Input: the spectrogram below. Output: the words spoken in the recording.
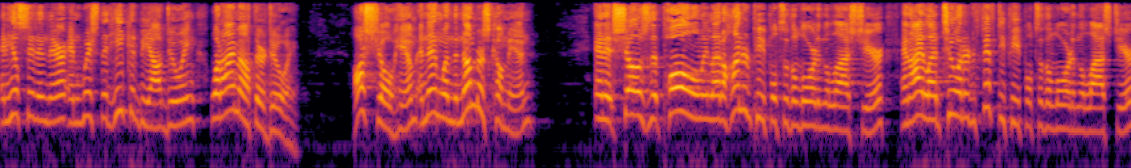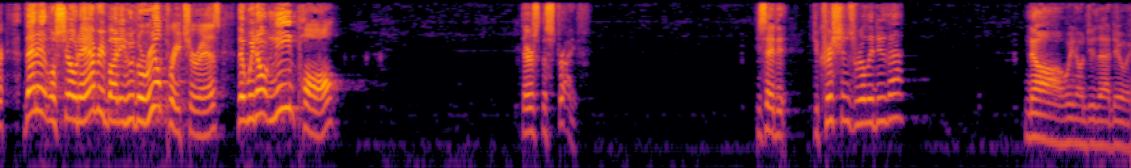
and he'll sit in there and wish that he could be out doing what I'm out there doing. I'll show him and then when the numbers come in and it shows that Paul only led 100 people to the Lord in the last year and I led 250 people to the Lord in the last year, then it will show to everybody who the real preacher is that we don't need Paul. There's the strife. You say, do, do Christians really do that? No, we don't do that, do we?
